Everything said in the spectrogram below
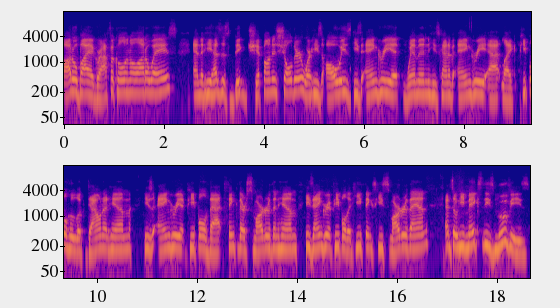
autobiographical in a lot of ways and that he has this big chip on his shoulder where he's always he's angry at women he's kind of angry at like people who look down at him he's angry at people that think they're smarter than him he's angry at people that he thinks he's smarter than and so he makes these movies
